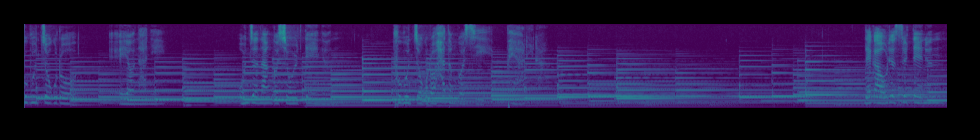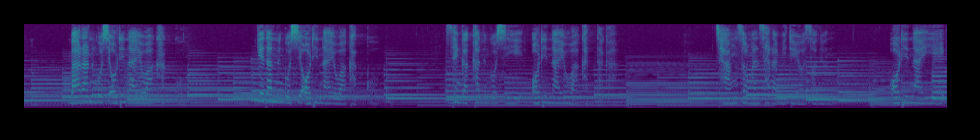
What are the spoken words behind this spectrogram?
부분적으로 애연하니 온전한 것이 올 때에는 부분적으로 하던 것이 패하리라. 내가 어렸을 때에는 말하는 것이 어린아이와 같고 깨닫는 것이 어린아이와 같고 생각하는 것이 어린아이와 같다가 장성한 사람이 되어서는 어린아이의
